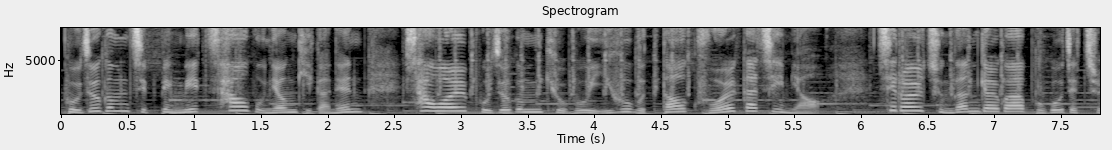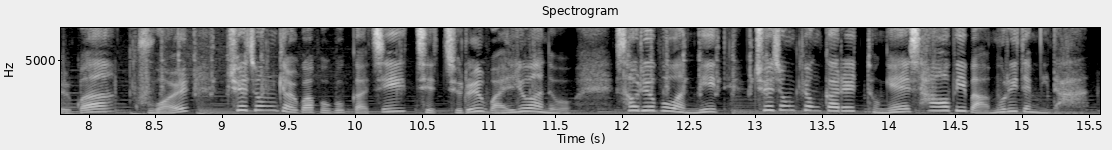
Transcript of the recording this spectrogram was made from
보조금 집행 및 사업 운영 기간은 4월 보조금 교부 이후부터 9월까지이며 7월 중간 결과 보고 제출과 9월 최종 결과 보고까지 제출을 완료한 후 서류 보완 및 최종 평가를 통해 사업이 마무리됩니다.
